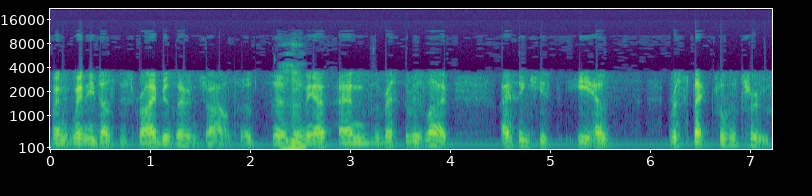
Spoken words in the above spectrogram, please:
when when he does describe his own childhood, certainly, mm-hmm. and the rest of his life, I think he's he has respect for the truth.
